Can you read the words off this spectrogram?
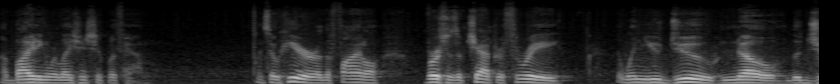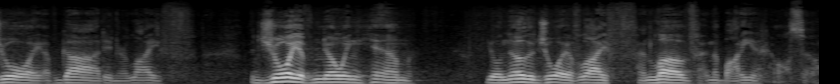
abiding relationship with Him. And so, here are the final verses of chapter 3 that when you do know the joy of God in your life, the joy of knowing Him, you'll know the joy of life and love and the body also.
